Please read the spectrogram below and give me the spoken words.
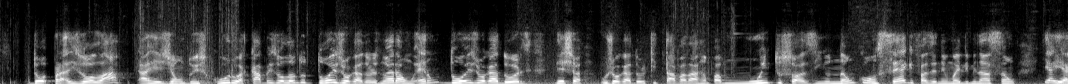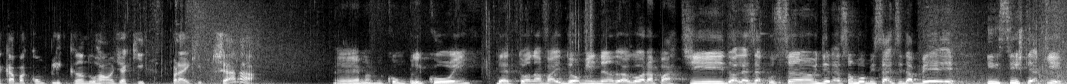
para isolar a região do escuro, acaba isolando dois jogadores, não era um, eram dois jogadores, deixa o jogador que estava na rampa muito sozinho, não consegue fazer nenhuma eliminação e aí acaba complicando o round aqui para a equipe do Ceará. É, mano, complicou, hein? Detona vai dominando agora a partida. Olha a execução em direção Bobsite da B. Insiste aqui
